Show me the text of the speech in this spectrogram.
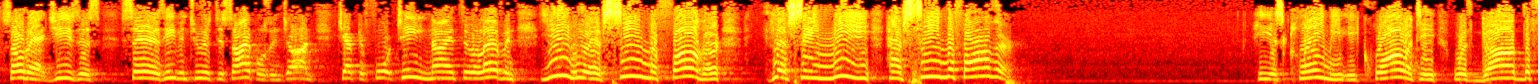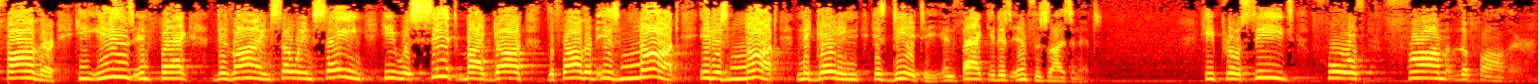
So that Jesus says even to his disciples in John chapter 14, 9 through 11, you who have seen the Father, who have seen me, have seen the Father. He is claiming equality with God the Father. He is, in fact, divine. So in saying he was sent by God the Father, it is not, it is not negating his deity. In fact, it is emphasizing it. He proceeds forth from the Father.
